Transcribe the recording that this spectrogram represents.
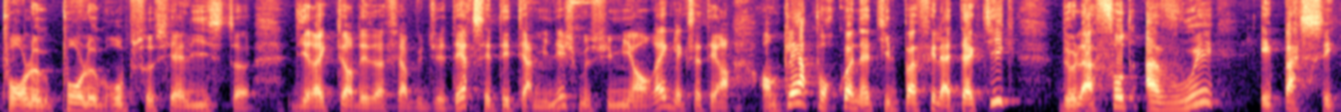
pour le groupe socialiste directeur des affaires budgétaires, c'était terminé, je me suis mis en règle, etc. En clair, pourquoi n'a-t-il pas fait la tactique de la faute avouée et passée?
